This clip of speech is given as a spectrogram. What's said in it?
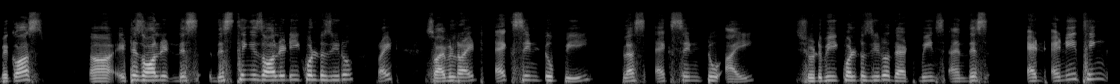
because uh, it is already, this, this thing is already equal to zero, right? So I will write X into P plus X into I should be equal to zero. That means, and this add anything,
